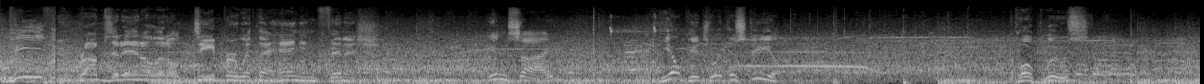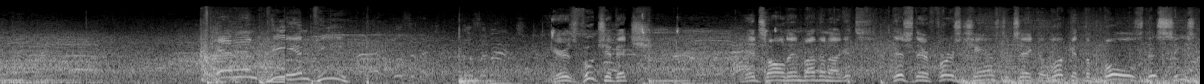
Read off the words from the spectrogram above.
MP. Rubs it in a little deeper with the hanging finish. Inside, Jokic with the steal. Poke loose. And MP. MP. Here's Vucevic. It's hauled in by the Nuggets. This is their first chance to take a look at the Bulls this season.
